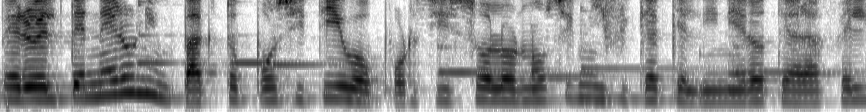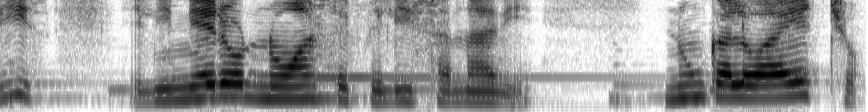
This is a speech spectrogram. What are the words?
Pero el tener un impacto positivo por sí solo no significa que el dinero te hará feliz. El dinero no hace feliz a nadie. Nunca lo ha hecho.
